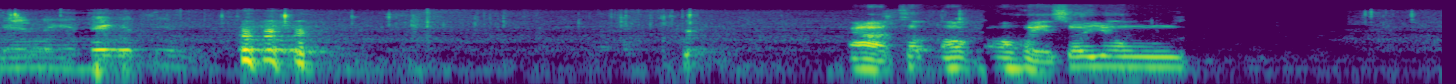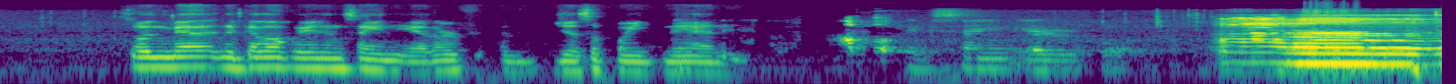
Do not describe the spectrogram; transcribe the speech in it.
Kaya naging negative. Ah, so okay. So yung So may, nagkaroon kayo ng sign error just sa point na yan. Nag-sign error po. Ah, 6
